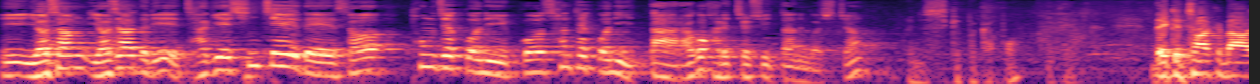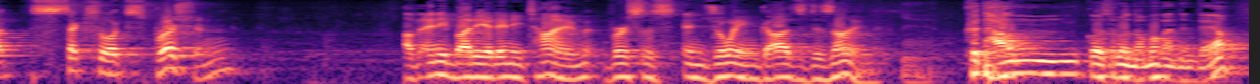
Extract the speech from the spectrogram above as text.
이 여성 여자들이 자기의 신체에 대해서 통제권이 있고 선택권이 있다라고 가르칠 수 있다는 것이죠. I'm going to skip a couple. They could talk about sexual expression of anybody at any time versus enjoying God's design. 그 다음 것으로 넘어갔는데요.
